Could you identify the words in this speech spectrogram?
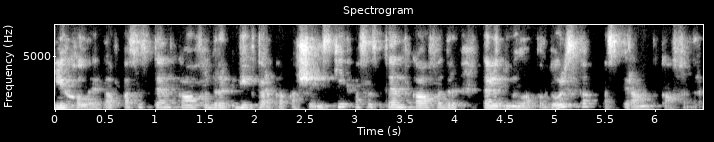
Ліхолетов, асистент кафедри, Віктор Какашинський, асистент кафедри та Людмила Подольська, аспірант кафедри.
